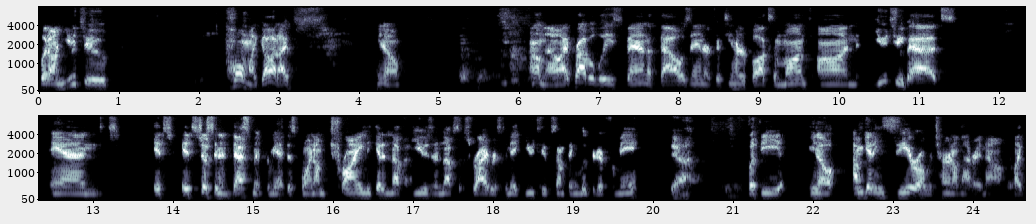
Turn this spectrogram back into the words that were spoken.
But on YouTube, oh my god, I've you know, I don't know, I probably spend a thousand or fifteen hundred bucks a month on YouTube ads, and it's it's just an investment for me at this point. I'm trying to get enough views and enough subscribers to make YouTube something lucrative for me. Yeah. But the you know, I'm getting zero return on that right now. Like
